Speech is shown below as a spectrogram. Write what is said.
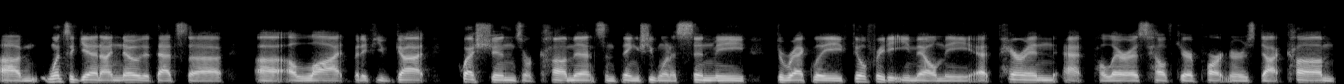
Um, once again, I know that that's uh, uh, a lot, but if you've got questions or comments and things you want to send me directly, feel free to email me at perrin at polarishealthcarepartners.com.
